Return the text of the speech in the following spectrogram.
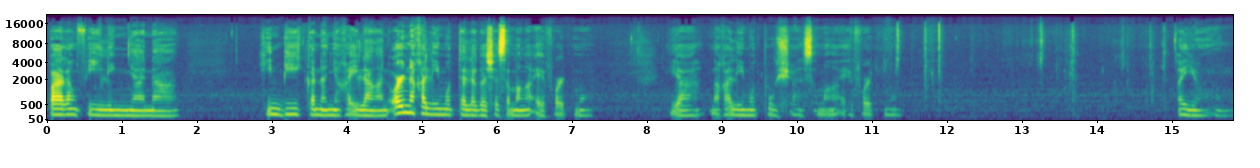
Parang feeling niya na hindi ka na niya kailangan or nakalimot talaga siya sa mga effort mo. Yeah, nakalimot po siya sa mga effort mo. Ayun.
